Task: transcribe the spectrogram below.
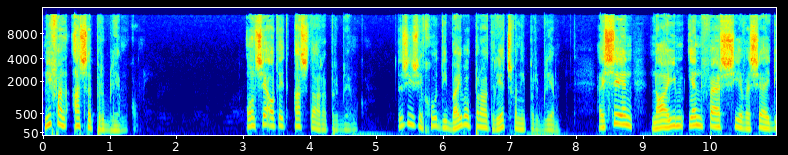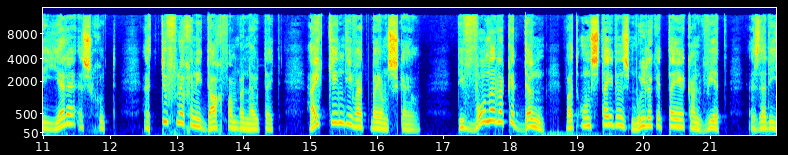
Nie van as 'n probleem kom nie. Ons sê altyd as daar 'n probleem kom. Dis is die God, die Bybel praat reeds van die probleem. Hy sê in Nahum 1 vers 7 sê hy die Here is goed, 'n toevlug in die dag van benoudheid. Hy ken die wat by hom skuil. Die wonderlike ding wat ons tydens moeilike tye kan weet, is dat die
